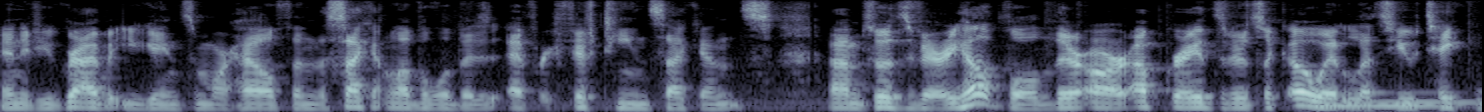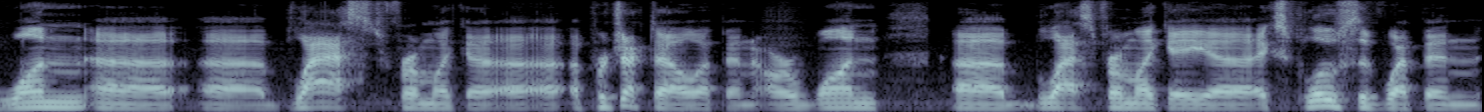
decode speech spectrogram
and if you grab it you gain some more health and the second level of it is every 15 seconds. Um, so it's very helpful. There are upgrades that it's like oh it lets you take one uh, uh, blast from like a, a projectile weapon or one uh, blast from like a uh, explosive weapon.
